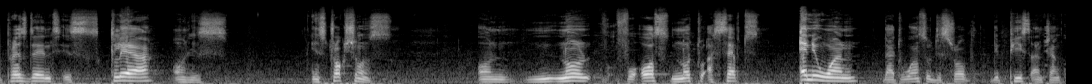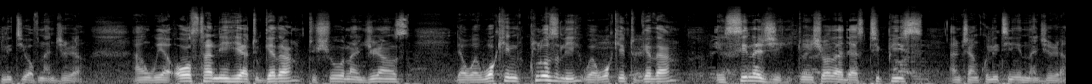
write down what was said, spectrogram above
president is clear on his instructions on non, for us not to accept anyone that wants to disrupt the peace and tranquility of Nigeria. And we are all standing here together to show Nigerians that we're working closely, we're working together in synergy to ensure that there's peace and tranquility in Nigeria.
